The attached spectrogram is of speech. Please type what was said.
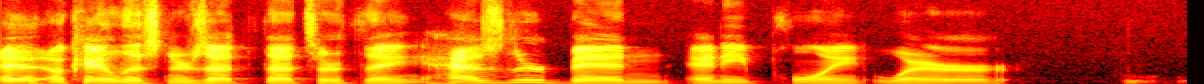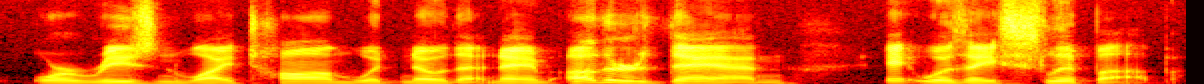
Okay, listeners, that that's our thing. Has there been any point where, or reason why Tom would know that name other than it was a slip up?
